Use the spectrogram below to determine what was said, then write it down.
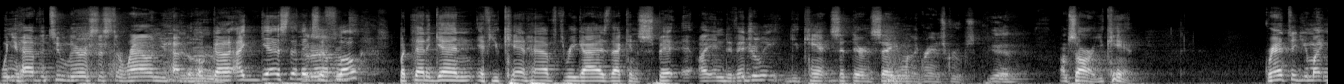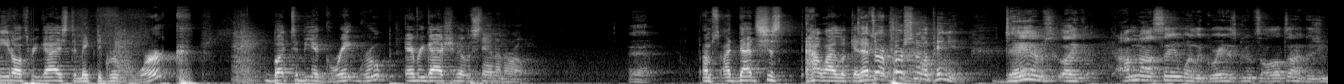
When you have the two lyricists around, you have the hook guy. I guess that makes it, happens. flow. But then again, if you can't have three guys that can spit uh, individually, you can't sit there and say you're one of the greatest groups. Yeah. I'm sorry, you can't. Granted, you might need all three guys to make the group work, but to be a great group, every guy should be able to stand on their own. Yeah. I'm, s- I- that's just how I look at it. That's our personal opinion. Damn. Like I'm not saying one of the greatest groups of all time because you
